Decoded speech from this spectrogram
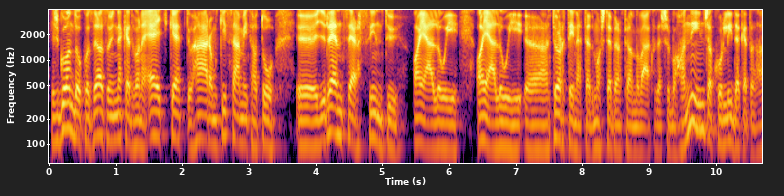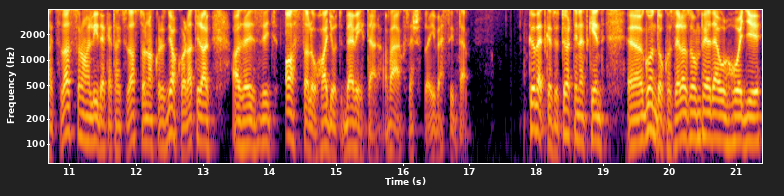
és gondolkozz el azon, hogy neked van-e egy, kettő, három kiszámítható rendszer szintű ajánlói, ajánlói történeted most ebben a pillanatban a vállalkozásodban. Ha nincs, akkor lideket hagysz az asztalon, ha lideket hagysz az asztalon, akkor ez gyakorlatilag az, ez egy asztaló hagyott bevétel a vállalkozásodban éves szinten. Következő történetként gondolkozz el azon például, hogy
